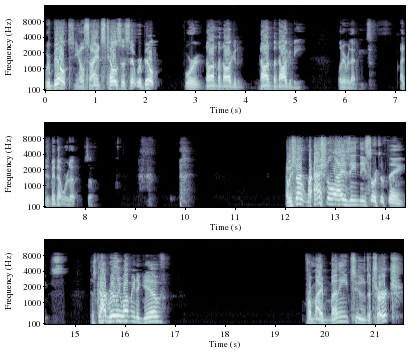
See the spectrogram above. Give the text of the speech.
we're built. You know, science tells us that we're built for non-monogamy, non-monogamy, whatever that means. I just made that word up. So. And we start rationalizing these sorts of things. Does God really want me to give from my money to the church?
